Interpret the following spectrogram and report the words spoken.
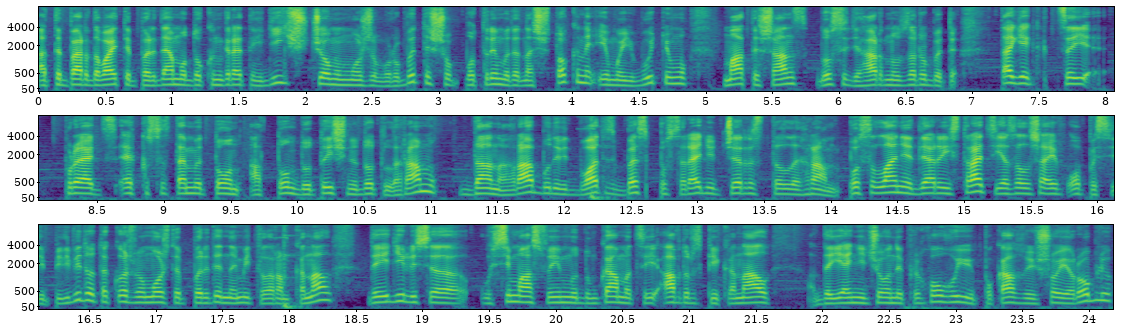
А тепер давайте перейдемо до конкретних дій, що ми можемо робити, щоб отримати наші токени і в майбутньому мати шанс досить гарно заробити. Так як цей проект з екосистеми Тон, а тон дотичний до Телеграму, дана гра буде відбуватись безпосередньо через Телеграм. Посилання для реєстрації я залишаю в описі під відео. Також ви можете перейти на мій телеграм-канал, де я ділюся усіма своїми думками. Це авторський канал, де я нічого не приховую і показую, що я роблю.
